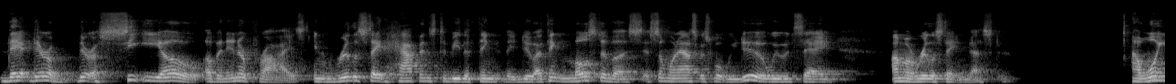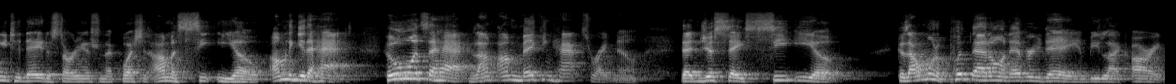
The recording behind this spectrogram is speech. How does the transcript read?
They, they're a, they're a CEO of an enterprise, and real estate happens to be the thing that they do. I think most of us, if someone asked us what we do, we would say, "I'm a real estate investor." I want you today to start answering that question. I'm a CEO. I'm going to get a hat. Who wants a hat? Because I'm, I'm making hats right now that just say CEO. Because I want to put that on every day and be like, all right,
